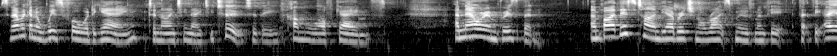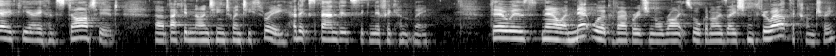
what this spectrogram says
So now we're going to whiz forward again to 1982, to the Commonwealth Games. And now we're in Brisbane. And by this time, the Aboriginal rights movement the, that the AAPA had started uh, back in 1923 had expanded significantly. There was now a network of Aboriginal rights organisations throughout the country,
